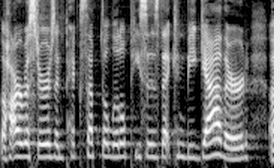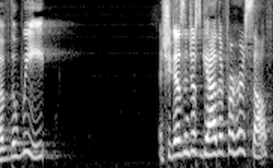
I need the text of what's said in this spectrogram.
the harvesters and picks up the little pieces that can be gathered of the wheat. And she doesn't just gather for herself,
